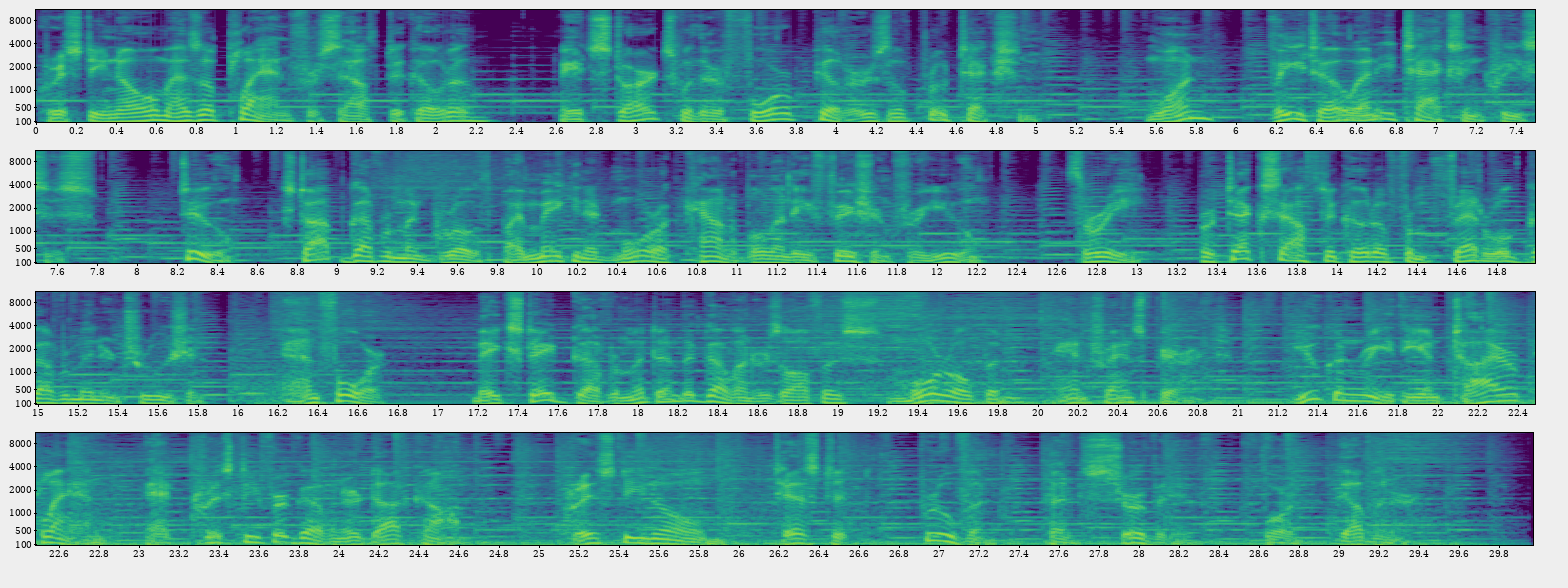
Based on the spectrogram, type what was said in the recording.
Kristi Noem has a plan for South Dakota. It starts with her four pillars of protection. One, veto any tax increases. Two, stop government growth by making it more accountable and efficient for you. Three, protect South Dakota from federal government intrusion. And four, make state government and the governor's office more open and transparent. You can read the entire plan at KristiForGovernor.com. Kristi Noem, tested, proven, conservative for governor.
